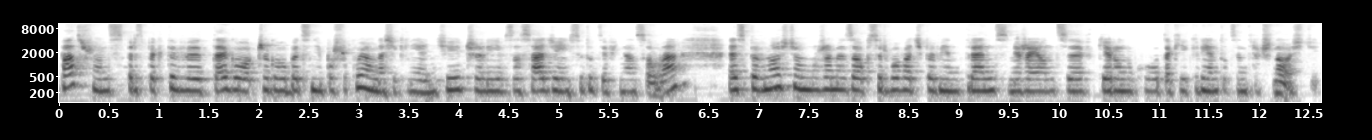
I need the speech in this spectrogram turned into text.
Patrząc z perspektywy tego, czego obecnie poszukują nasi klienci, czyli w zasadzie instytucje finansowe, z pewnością możemy zaobserwować pewien trend zmierzający w kierunku takiej klientocentryczności.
